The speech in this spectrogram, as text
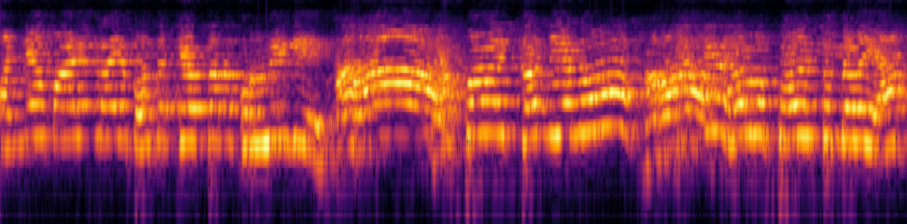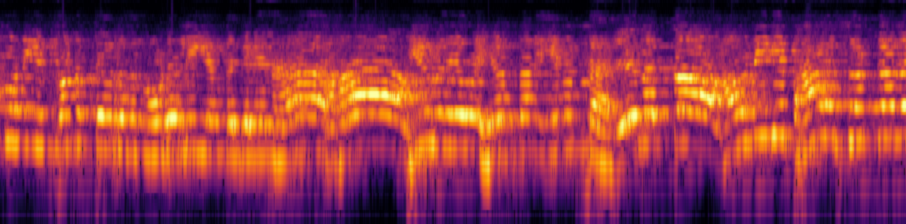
ಮನ್ಯ ಮಾಡಿದ್ರ ಬಂದ ಕೇಳ್ತಾನ ಗುರುವಿಗೆ ಆಹಾ ಯಪ್ಪ ಕಣ್ ಏನು ಆಹಾ. ಕಣ್ಣೀರ್ ಹರಿದು ಪೋಳಿ ತುಂಬಿಲ್ಲ ಯಾಕೋ ನೀ ಕಣ್ಣು ನೋಡಲಿ ಎಂದ ಗೆಳೆಯನ ದೇವರು ಹೇಳ್ತಾನೆ ಏನಂತ? ಏನಂತ? ಅವನಿಗೆ ಬಹಳ ಸೊಕ್ಕದ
